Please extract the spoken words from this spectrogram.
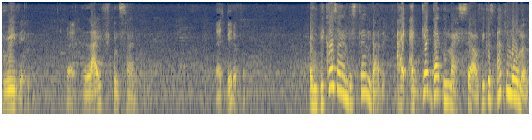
breathing right, life inside of me. that's beautiful. And because I understand that, I, I get that in myself. Because at the moment,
